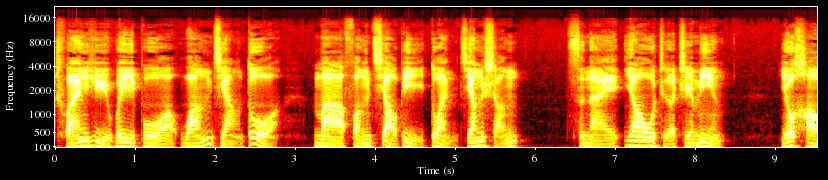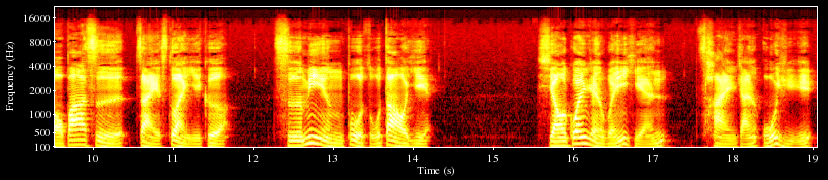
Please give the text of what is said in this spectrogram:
船遇微波，王桨舵；马逢峭壁，断缰绳。此乃夭折之命。有好八字，再算一个，此命不足道也。小官人闻言，惨然无语，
